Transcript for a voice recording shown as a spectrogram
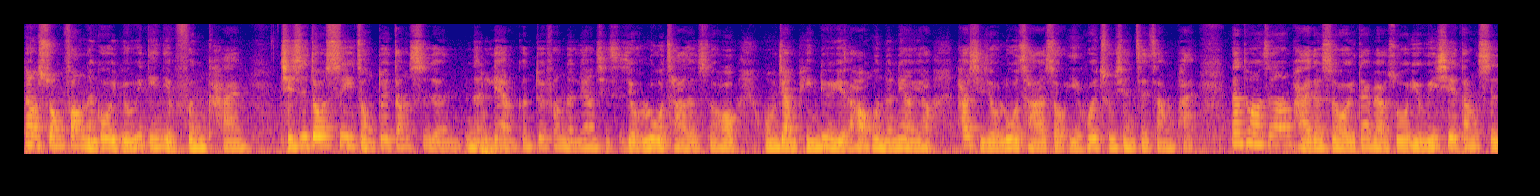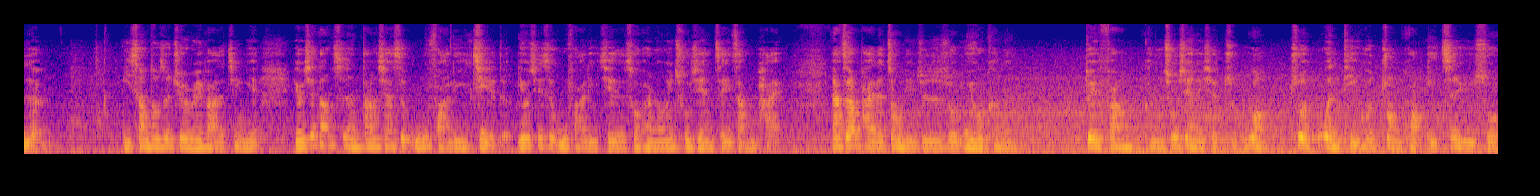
让双方能够有一点点分开。其实都是一种对当事人能量跟对方能量其实有落差的时候，我们讲频率也好或能量也好，它其实有落差的时候也会出现这张牌。但通常这张牌的时候，也代表说有一些当事人，以上都是据 Riva 的经验，有些当事人当下是无法理解的，尤其是无法理解的时候，很容易出现这张牌。那这张牌的重点就是说，有可能。对方可能出现了一些状状问题或状况，以至于说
